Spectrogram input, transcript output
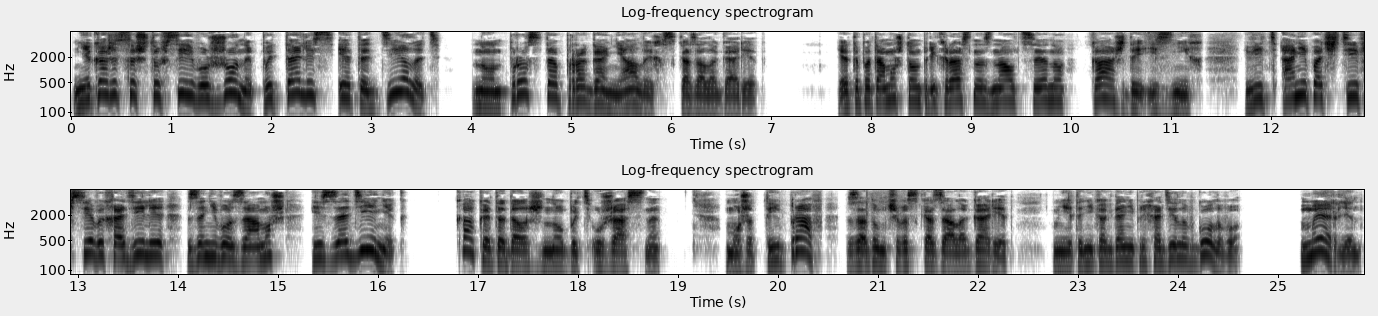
Мне кажется, что все его жены пытались это делать, но он просто прогонял их», — сказала Гарриет. «Это потому, что он прекрасно знал цену каждой из них, ведь они почти все выходили за него замуж из-за денег. Как это должно быть ужасно!» «Может, ты и прав», — задумчиво сказала Гарриет. «Мне это никогда не приходило в голову». «Мерлин,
